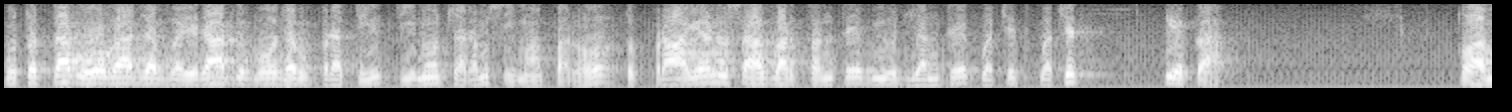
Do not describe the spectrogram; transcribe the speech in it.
वो तो तब होगा जब वैराग्य बोध और प्रति तीनों चरम सीमा पर हो तो प्रायण सह वर्तनते, वियुजनते, क्वचित क्वचित, ये कहा। तो हम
